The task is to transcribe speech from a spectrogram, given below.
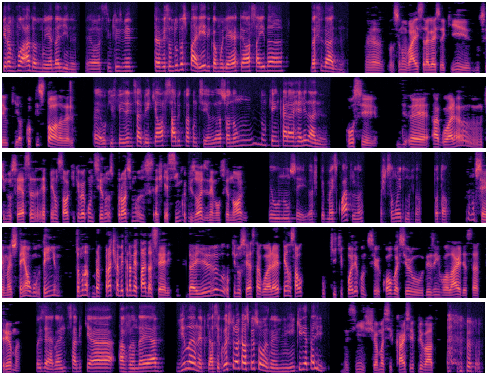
tira voado a mulher dali, né? Ela simplesmente atravessando todas as paredes com a mulher até ela sair da, da cidade, né? É, você não vai estragar isso aqui, não sei o que. Ela ficou pistola, velho. É, o que fez a gente saber que ela sabe o que tá acontecendo, ela só não, não quer encarar a realidade, né? Ou seja, é, agora o que nos resta é pensar o que, que vai acontecer nos próximos, acho que é cinco uhum. episódios, né? Vão ser nove. Eu não sei, eu acho que é mais quatro, né? Acho que são oito no final, total. Eu não sei, mas tem algum, tem, estamos praticamente na metade da série. Daí o que nos resta agora é pensar o, o que, que pode acontecer, qual vai ser o desenrolar dessa trama Pois é, agora a gente sabe que a, a Wanda é a vilã, né? Porque ela sequestrou aquelas pessoas, né? Ninguém queria estar tá ali. Assim, chama-se cárcere privado.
